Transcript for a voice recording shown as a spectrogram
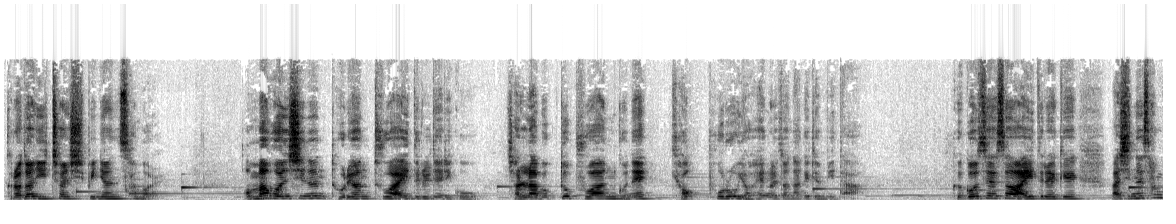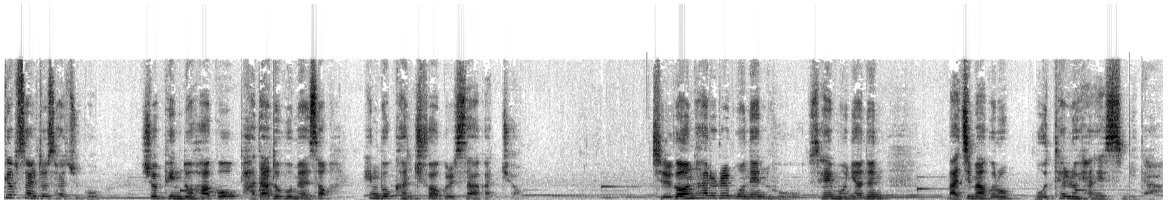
그러던 2012년 3월 엄마 권 씨는 돌연 두 아이들을 데리고 전라북도 부안군의 격포로 여행을 떠나게 됩니다. 그곳에서 아이들에게 맛있는 삼겹살도 사주고 쇼핑도 하고 바다도 보면서 행복한 추억을 쌓아갔죠. 즐거운 하루를 보낸 후 세 모녀는 마지막으로 모텔로 향했습니다.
